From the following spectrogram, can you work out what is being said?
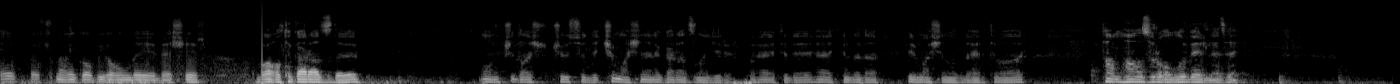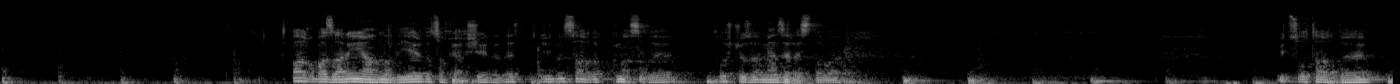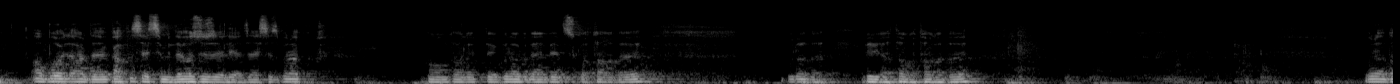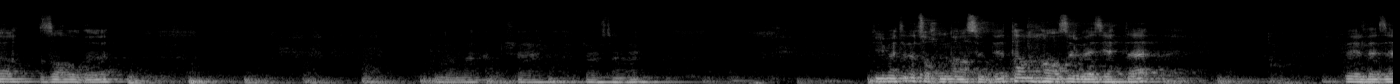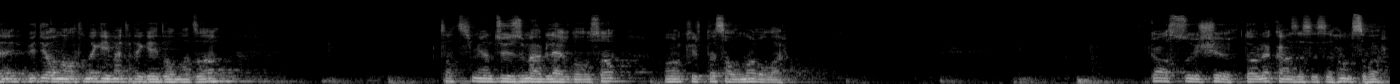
Ev Hökməni Qobu yolunda yerləşir. Bu altı qarajdır. 12 daş kürsüdür. 2 maşın elə qarajına girir. Bu həyətidir. Həyətində də bir maşınlıq da həyəti var. Tam hazır olunub veriləcək. Ağ bazarın yanındadır. Yer də çox yaxşı yerdədir. Girdin sağda kuknasıdır. Çox gözəl mənzərəsi də var. 3 otaqdır. Aboylardır. Qapı seçimi də özünüz eləyəcəksiniz. Bura hamam tualetdir. Bura bir dənə də disk otaqdır. Burada bir yataq otağıdır. Burada zaldır. Buradan da şəhər görsənir. Qiyməti də çox münasibdir. Tam hazır vəziyyətdə veriləcək. Videonun altında qiyməti də qeyd olunacaq. Çatışmayan cüzi məbləğ də olsa, onu kürtdə salmaq olar. Qaz, su, işıq, dövlət kanalizasiyası hamısı var.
